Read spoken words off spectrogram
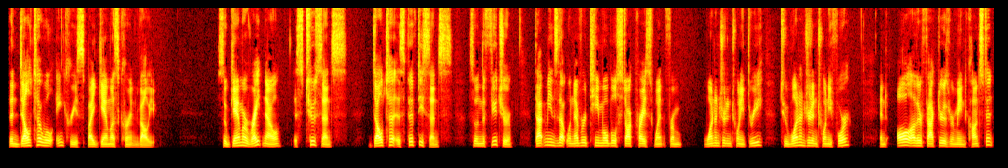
then delta will increase by gamma's current value. So gamma right now is 2 cents, delta is 50 cents, so in the future, that means that whenever T-Mobile stock price went from 123 to 124, and all other factors remained constant,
